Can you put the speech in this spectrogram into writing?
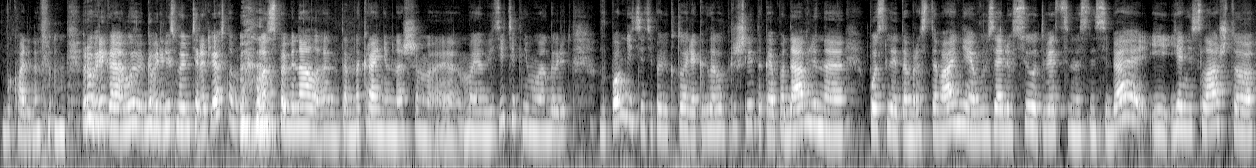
буквально рубрика мы говорили с моим терапевтом он вспоминал э, там на крайнем нашем э, моем визите к нему он говорит вы помните типа Виктория когда вы пришли такая подавленная после там расставания вы взяли всю ответственность на себя и я несла что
